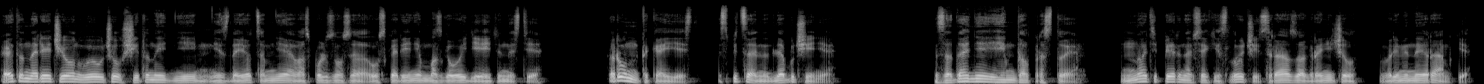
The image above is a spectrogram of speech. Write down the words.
Это наречие он выучил в считанные дни и, сдается мне, воспользовался ускорением мозговой деятельности. Руна такая есть, специально для обучения. Задание я им дал простое, но теперь на всякий случай сразу ограничил временные рамки.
